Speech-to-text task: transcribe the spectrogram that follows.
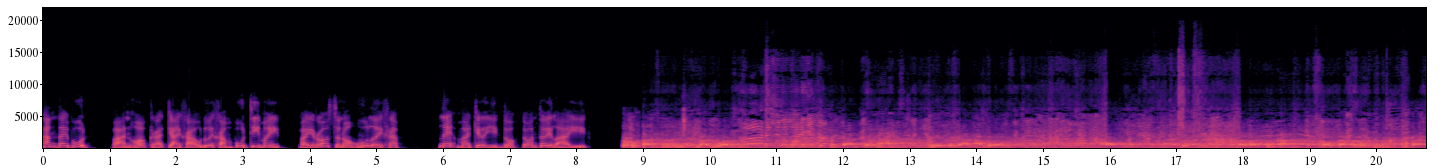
ท่านได้พูด ผ่านหอกระจายข่าวด้วยคำพูดที่ไม่ไพเราะสนอหูเลยครับ และมาเจออีกดอกตอนเทยลาอีกทุกท่านที่มารวมในการเปิดงานเทศกาลทำแดงของชาวบ้านคุ้มคำของชาวเพิ่มถึงนะครับ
